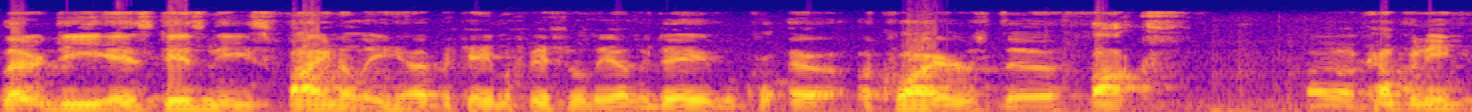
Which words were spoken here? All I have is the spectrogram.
Letter D is Disney's finally uh, became official the other day requ- uh, acquires the Fox uh, company.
